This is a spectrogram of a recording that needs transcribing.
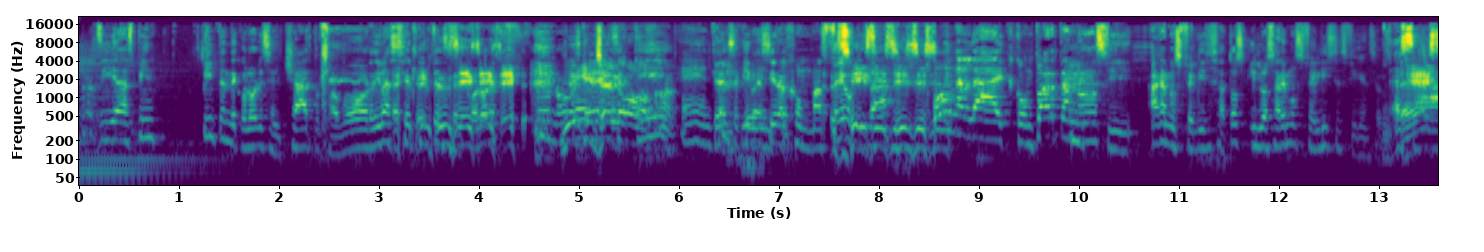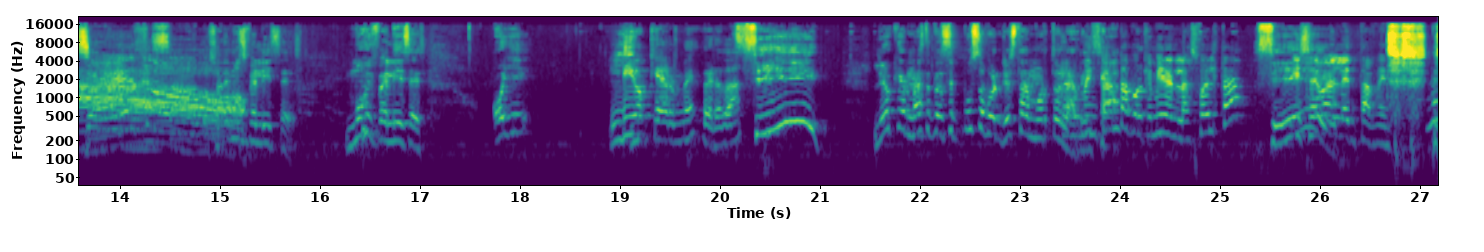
Buenos días, pin- pinten de colores el chat, por favor. Iba a ser pinten Sí, de sí, colores. sí. No, no, quédense aquí. Quédense aquí, iba a decir algo más feo. Sí, quizá. sí, sí, sí, sí. Pongan like, compártanos y háganos felices a todos. Y los haremos felices, fíjense. ustedes. Eso. Los haremos felices. Muy felices. Oye, Lío Kerme, ¿verdad? sí. Leo que armaste, pero se puso bueno. Yo estaba muerto de la Pero me risa. encanta porque, miren, la suelta Sí. y se va lentamente. Muy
